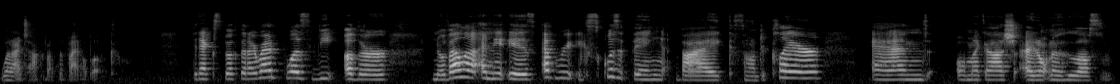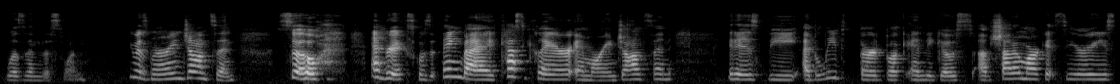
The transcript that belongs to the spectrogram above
when I talk about the final book. The next book that I read was the other novella and it is Every Exquisite Thing by Cassandra Clare and oh my gosh I don't know who else was in this one. It was Maureen Johnson. So Every Exquisite Thing by Cassie Clare and Maureen Johnson. It is the I believe third book in the Ghosts of Shadow Market series.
